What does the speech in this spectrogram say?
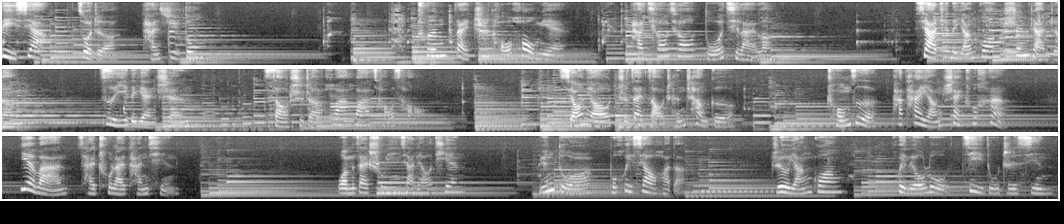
立夏，作者谭旭东。春在枝头后面，它悄悄躲起来了。夏天的阳光伸展着，恣意的眼神扫视着花花草草。小鸟只在早晨唱歌，虫子怕太阳晒出汗。晚才出来弹琴。我们在树荫下聊天，云朵不会笑话的，只有阳光会流露嫉妒之心。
